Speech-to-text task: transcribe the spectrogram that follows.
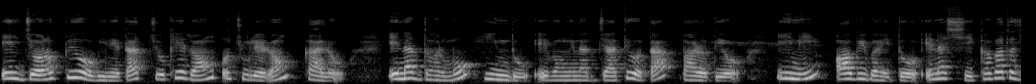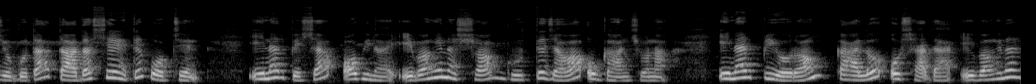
এই জনপ্রিয় অভিনেতার চোখের রং ও চুলের রং কালো। এনার ধর্ম হিন্দু এবং এনার জাতীয়তা ভারতীয়। ইনি অবিবাহিত। এনার শিক্ষাগত যোগ্যতা দ্বাদশ শ্রেণীতে পড়ছেন। এনার পেশা অভিনয় এবং এনার শখ ঘুরতে যাওয়া ও গান শোনা। এনার প্রিয় রং কালো ও সাদা এবং এনার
